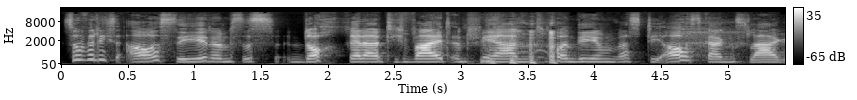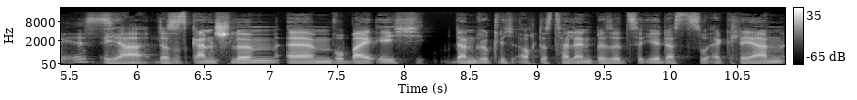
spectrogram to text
so will ich es aussehen und es ist doch relativ weit entfernt von dem, was die Ausgangslage ist. Ja, das ist ganz schlimm, ähm, wobei ich dann wirklich auch das Talent besitze, ihr das zu erklären.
